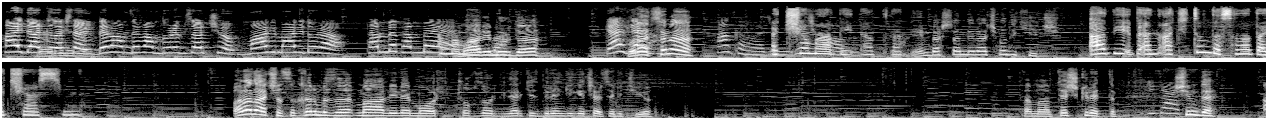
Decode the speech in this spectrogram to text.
Haydi Geldim arkadaşlar devam devam Dora bizi açıyor. Mavi mavi Dora. Pembe pembe. Tamam. Mavi abla. burada. Gel Dora gel. açsana. Hakan ağacım. Açıyorum abi kaldın. abla. En baştan beri açmadı ki hiç. Abi ben açtım da sana da açıyoruz şimdi. Bana da açılsın. Kırmızı, mavi ve mor. Çok zor değil. Herkes bir renge geçerse bitiyor. Tamam teşekkür ettim. Rica. Şimdi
